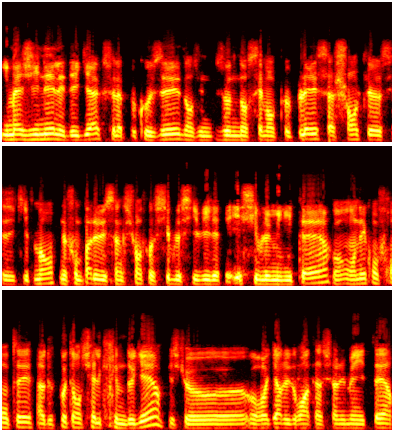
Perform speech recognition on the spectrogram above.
imaginez les dégâts que cela peut causer dans une zone densément peuplée, sachant que ces équipements ne font pas de distinction entre cible civile et cible militaire. On est confronté à de potentiels crimes de guerre, puisque euh, au regard du droit international humanitaire,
